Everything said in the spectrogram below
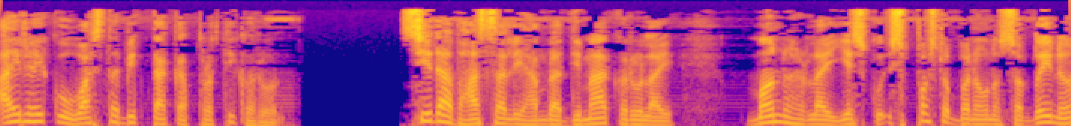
आइरहेको वास्तविकताका प्रतीकहरू हुन्। सिधा भाषाले हाम्रा दिमागहरूलाई मनहरूलाई यसको स्पष्ट बनाउन सक्दैन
